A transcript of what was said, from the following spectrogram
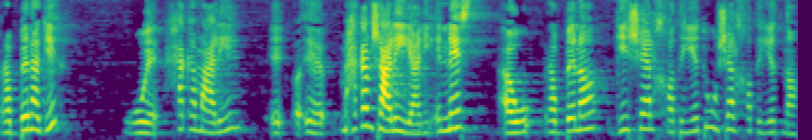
ربنا جه وحكم عليه ما حكمش عليه يعني الناس أو ربنا جه شال خطيته وشال خطيتنا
